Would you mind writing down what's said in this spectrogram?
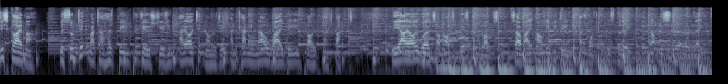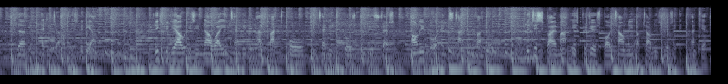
Disclaimer The subject matter has been produced using AI technology and can in no way be employed as fact. The AI works on articles and blogs, so may only be deemed as what others believe, not necessarily the editor of this video. This video is in no way intended as fact or intended to cause undue stress, only for entertainment value. The disclaimer is produced by Tony of Tony's Music. Thank you.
